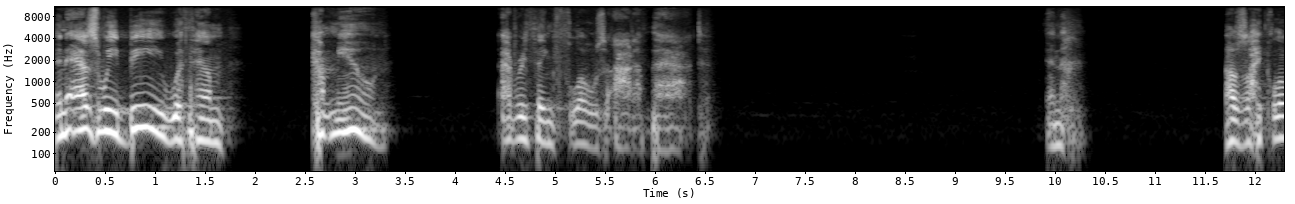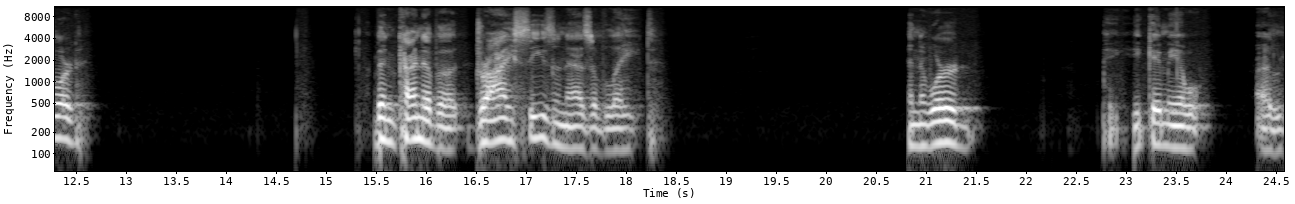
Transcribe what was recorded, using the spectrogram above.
And as we be with him, commune, everything flows out of that. And I was like, Lord, been kind of a dry season as of late. And the word, he, he gave me a, a,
